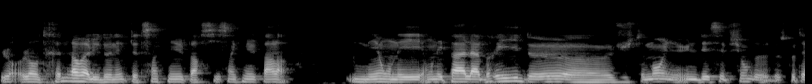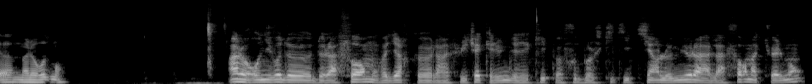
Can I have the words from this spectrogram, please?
l'entraîneur va lui donner peut-être 5 minutes par-ci, 5 minutes par-là. Mais on n'est pas à l'abri de justement une, déception de, ce côté-là, malheureusement. Alors, au niveau de, la forme, on va dire que la République tchèque est l'une des équipes football ski qui tient le mieux la, la forme actuellement.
